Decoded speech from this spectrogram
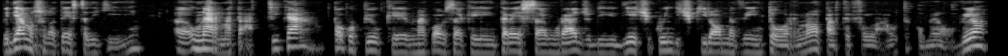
vediamo sulla testa di chi, uh, un'arma tattica, poco più che una cosa che interessa un raggio di 10-15 km intorno, a parte fallout, come ovvio,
